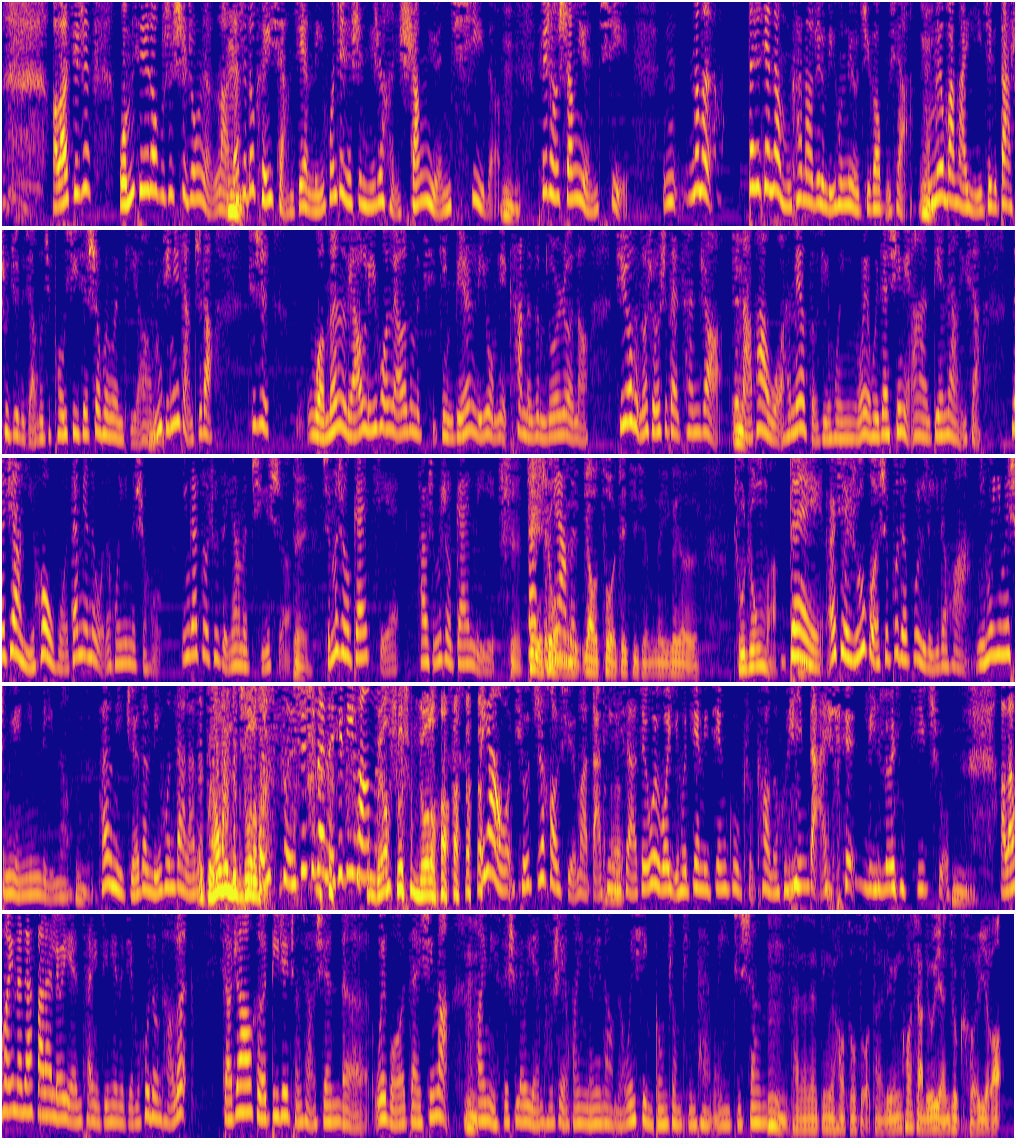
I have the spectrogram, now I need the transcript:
好了，其实我们其实都不是事中人了，嗯、但是都可以想见，离婚这件事情是很伤元气的，嗯，非常伤元气。嗯，那么。但是现在我们看到这个离婚率又居高不下，嗯、我们没有办法以这个大数据的角度去剖析一些社会问题啊。嗯、我们仅仅想知道，就是我们聊离婚聊得这么起劲，别人离我们也看了这么多热闹，其实有很多时候是在参照。就哪怕我还没有走进婚姻，我也会在心里暗暗掂量一下，那这样以后我在面对我的婚姻的时候，应该做出怎样的取舍？对，什么时候该结，还有什么时候该离？是，这也是我们要做这期节目的一个。初衷嘛，对，而且如果是不得不离的话，你会因为什么原因离呢？嗯，还有你觉得离婚带来的不要问这么多了吧？损失是在哪些地方呢？不要说这么多了吧？哎呀，我求知好学嘛，打听一下，这为我以后建立坚固可靠的婚姻打一些理论基础。嗯，好了，欢迎大家发来留言参与今天的节目互动讨论。小昭和 DJ 程晓轩的微博在新浪，嗯、欢迎你随时留言，同时也欢迎留言到我们的微信公众平台“文艺之声”。嗯，大家在订阅号搜索，在留言框下留言就可以了。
